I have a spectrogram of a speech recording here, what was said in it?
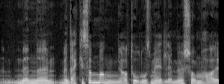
Men, eh, men det er ikke så mange av Tonos medlemmer som har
